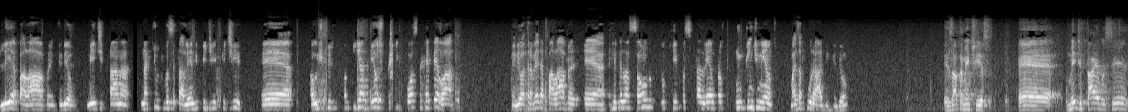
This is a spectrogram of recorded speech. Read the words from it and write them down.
ler a palavra, entendeu? Meditar na, naquilo que você está lendo e pedir, pedir é, ao Espírito Santo, pedir a Deus para que possa revelar, entendeu? Através da palavra, é, revelação do, do que você está lendo para um entendimento mais apurado, entendeu? Exatamente isso. É, meditar é você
